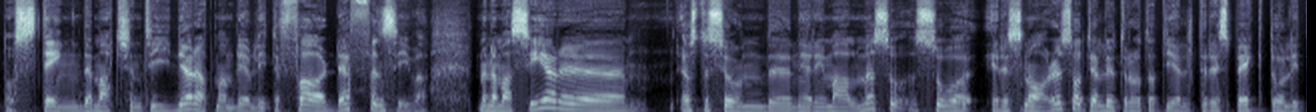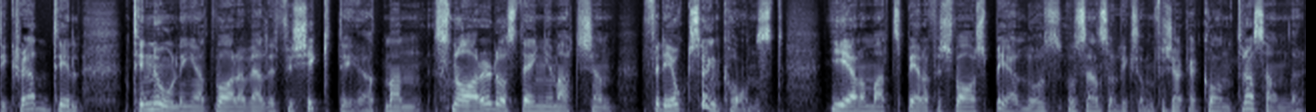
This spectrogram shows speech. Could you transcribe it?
då stängde matchen tidigare, att man blev lite för defensiva. Men när man ser eh, Östersund eh, nere i Malmö så, så är det snarare så att jag lutar åt att ge lite respekt och lite cred till, till Norling att vara väldigt försiktig. Att man snarare då stänger matchen, för det är också en konst, genom att spela försvarsspel och, och sen så liksom försöka kontra sönder.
